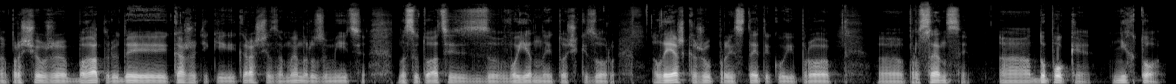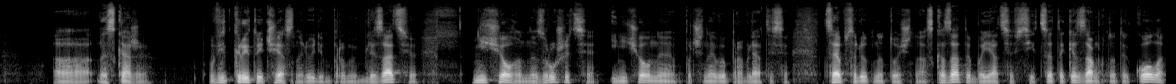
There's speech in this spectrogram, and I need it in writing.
е, про що вже багато людей кажуть, які краще за мене розуміються на ситуації з воєнної точки зору. Але я ж кажу про естетику і про, е, про сенси. Е, Допоки ніхто е, не скаже відкрито і чесно людям про мобілізацію, нічого не зрушиться і нічого не почне виправлятися. Це абсолютно точно. А сказати бояться всі. Це таке замкнуте коло,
